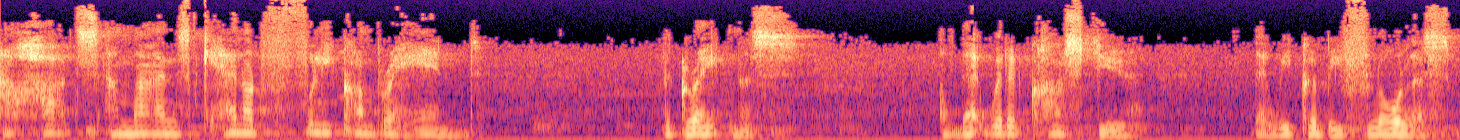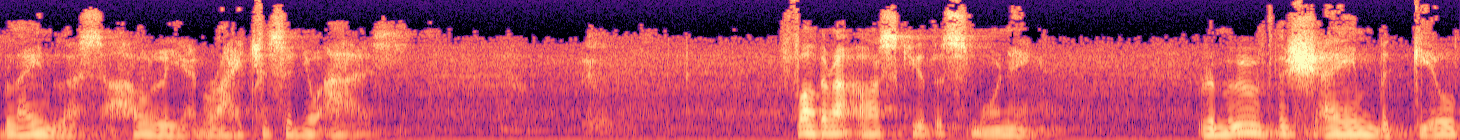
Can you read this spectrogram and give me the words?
our hearts, our minds cannot fully comprehend the greatness of that would it cost you that we could be flawless, blameless, holy, and righteous in your eyes. Father, I ask you this morning remove the shame, the guilt,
